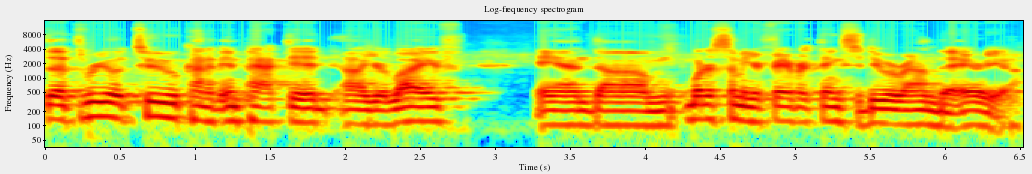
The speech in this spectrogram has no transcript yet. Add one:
the 302 kind of impacted uh, your life? And um, what are some of your favorite things to do around the area?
